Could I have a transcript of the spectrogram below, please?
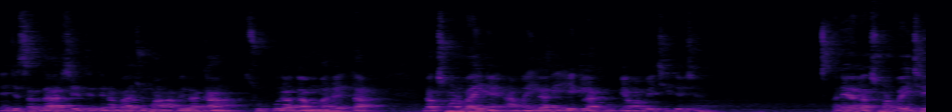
એ જે સરદાર છે તે તેના બાજુમાં આવેલા ગામ, સુપુરા ગામમાં રહેતા લક્ષ્મણભાઈને આ મહિલાને એક લાખ રૂપિયામાં વેચી દે છે. અને આ લક્ષ્મણભાઈ છે,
